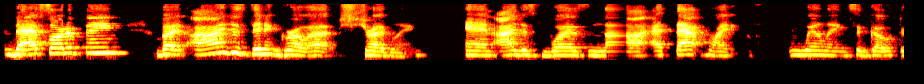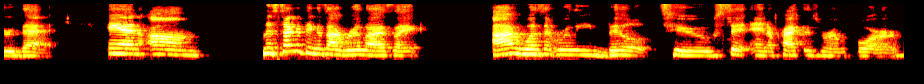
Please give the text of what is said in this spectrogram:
that sort of thing. But I just didn't grow up struggling. And I just was not at that point willing to go through that. And um the second thing is I realized like I wasn't really built to sit in a practice room for,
